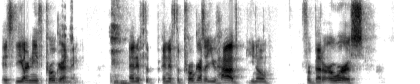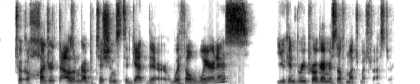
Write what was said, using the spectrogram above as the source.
It's the underneath programming. and if the and if the programs that you have, you know, for better or worse, took a hundred thousand repetitions to get there. With awareness, you can reprogram yourself much much faster.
